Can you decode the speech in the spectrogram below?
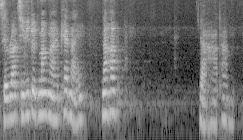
เสียเวลาชีวิตด้วยมากมายแค่ไหนนะคะ อย่าหาทำ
